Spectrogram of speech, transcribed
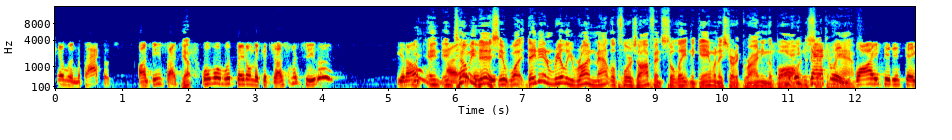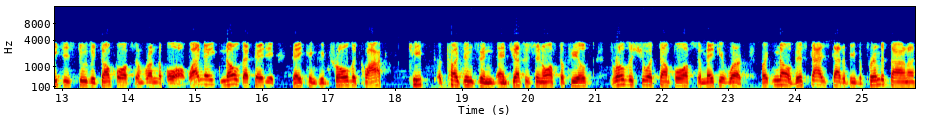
killing the Packers on defense. Yep. Well, well, well, they don't make adjustments either. You know, And, and Uh, tell me it- this: it- it, was they didn't really run Matt LaFleur's offense till late in the game when they started grinding the ball in the exactly. half. Why didn't they just do the dump offs and run the ball? Why they know that they they can control the clock, keep Cousins and, and Jefferson off the field, throw the short dump offs and make it work? But no, this guy's got to be the prima donna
